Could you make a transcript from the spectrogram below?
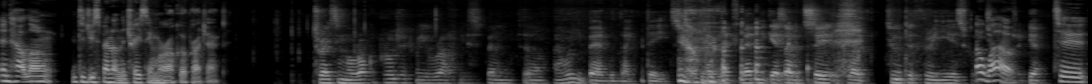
And how long did you spend on the Tracing Morocco project? Tracing Morocco project, we roughly spent. Uh, I'm really bad with like dates. let, let, me guess. I would say it's like two to three years. For Oh, wow. Project. Yeah, To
